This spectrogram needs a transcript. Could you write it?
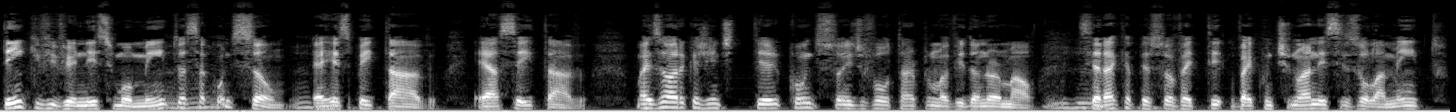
tem que viver nesse momento essa condição. É respeitável, é aceitável. Mas a hora que a gente ter condições de voltar para uma vida normal, será que a pessoa vai, ter, vai continuar nesse isolamento?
